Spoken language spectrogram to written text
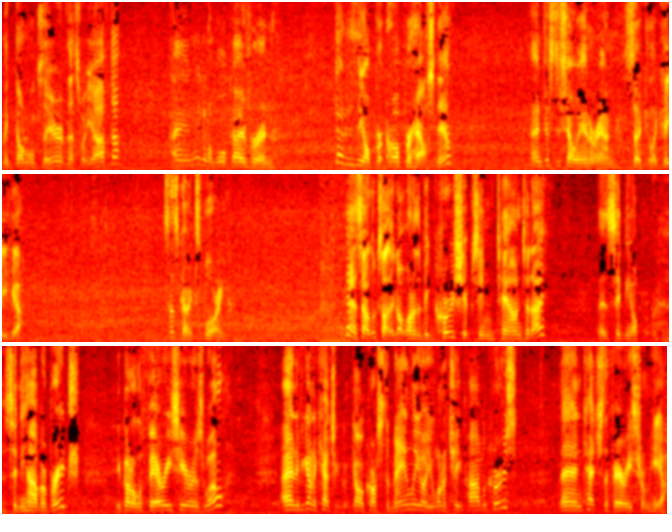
McDonald's there, if that's what you're after. And we're going to walk over and go to the opera, opera house now. and just to show Anne around Circular Quay here. So let's go exploring. Yeah, so it looks like they've got one of the big cruise ships in town today. There's Sydney, Sydney Harbour Bridge. You've got all the ferries here as well. And if you're going to catch go across to Manly or you want a cheap harbour cruise, then catch the ferries from here.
